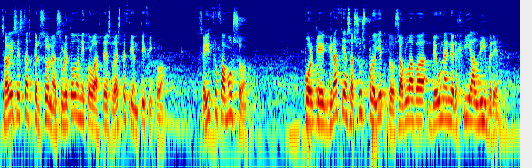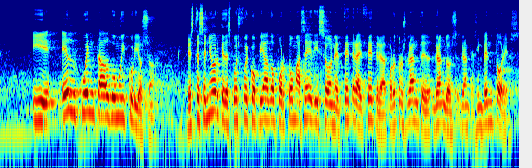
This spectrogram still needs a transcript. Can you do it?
Sabéis, estas personas, sobre todo Nikola Tesla, este científico, se hizo famoso porque gracias a sus proyectos hablaba de una energía libre. Y él cuenta algo muy curioso. Este señor, que después fue copiado por Thomas Edison, etcétera, etcétera, por otros grandes, grandes, grandes inventores,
